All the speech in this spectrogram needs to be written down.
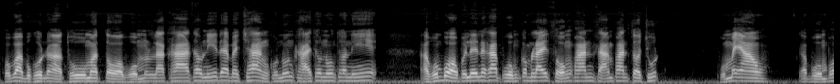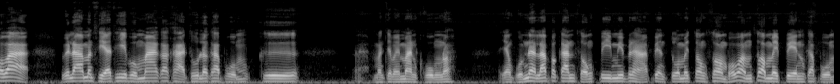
เพราะว่าบางคนอ่าโทรมาต่อผมราคาเท่านี้ได้ไหมช่างคนนู้นขายเท่านู้นเท่านี้อ่าผมบอกไปเลยนะครับผมกำไรสองพันสามพันต่อชุด ผมไม่เอาครับผมเพราะว่า เวลามันเสียทีผมมาก็ขาดทุนแล้วครับผมคืออะมันจะไม่มั่นคงเนาะอย่างผมเนี่ยรับประกัน 2 ปีมีปัญหาเปลี่ยนตัวไม่ต้องซ่อมเพราะว่ามันซ่อมไม่เป็นครับผม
